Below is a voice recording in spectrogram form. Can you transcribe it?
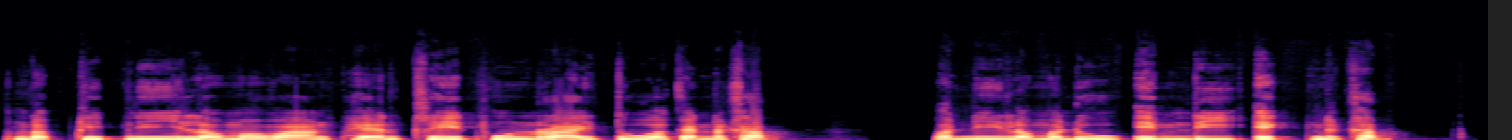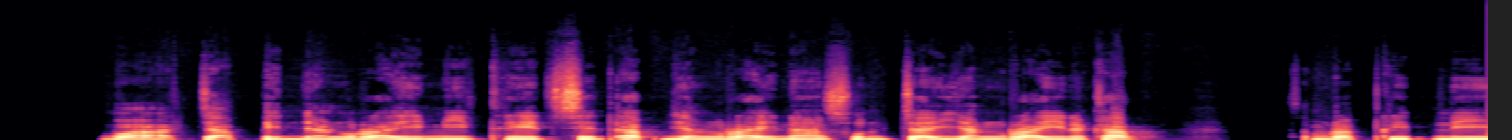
สำหรับคลิปนี้เรามาวางแผนเทรดหุ้นรายตัวกันนะครับ วันนี้เรามาดู MDX นะครับ ว่าจะเป็นอย่างไรมีเทรดเซตอัพอย่างไรน่าสนใจอย่างไรนะครับสำหรับคลิปนี้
